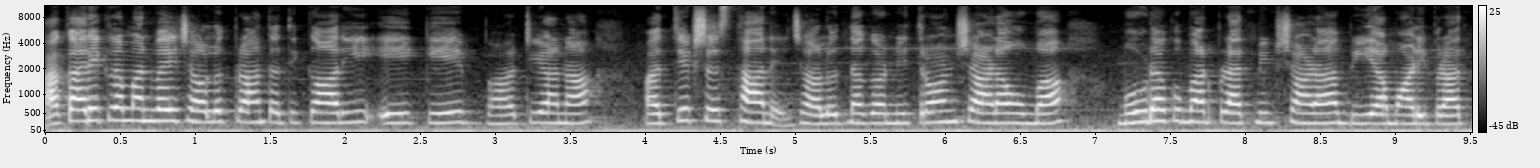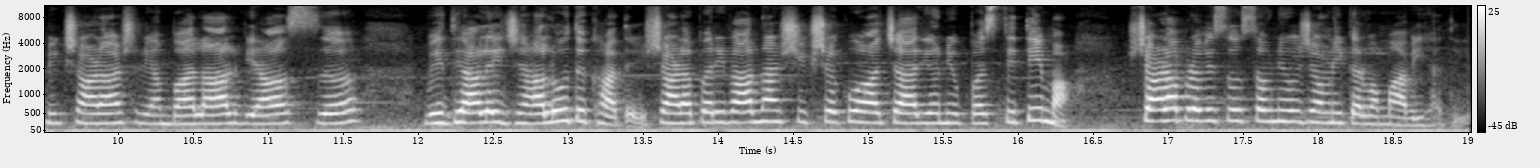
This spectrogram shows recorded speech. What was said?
આ કાર્યક્રમ અન્વયે ઝાલોદ પ્રાંત અધિકારી એ કે ભાટિયાના અધ્યક્ષ સ્થાને જાલોદ નગરની ત્રણ શાળાઓમાં મોવડાકુમાર પ્રાથમિક શાળા, બિયામાળી પ્રાથમિક શાળા, શ્રી અંબાલાલ વ્યાસ વિદ્યાલય ઝાલોદ ખાતે શાળા પરિવારના શિક્ષકો, આચાર્યોની ઉપસ્થિતિમાં શાળા પ્રવેશોત્સવની ઉજવણી કરવામાં આવી હતી.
